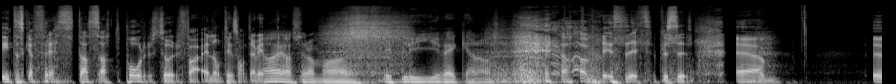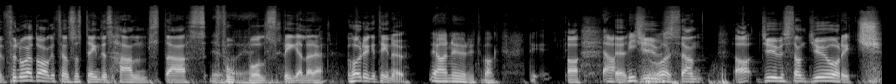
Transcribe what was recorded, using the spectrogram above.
inte ska frestas att porrsurfa eller någonting sånt. Jag vet Ja, ja, så de har det är bly i väggarna. Och så. ja, precis. precis. Eh, för några dagar sedan så stängdes Halmstads fotbollsspelare... Hör du ingenting nu? Ja, nu är det tillbaka. Det, Ja, Ja, eh, vi. Dusan, ja, Dusan Djuric.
